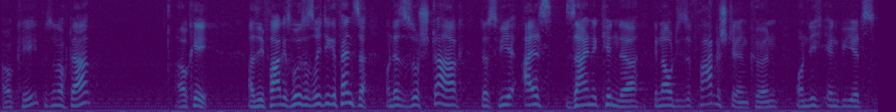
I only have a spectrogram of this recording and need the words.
Okay, bist du noch da? Okay, also die Frage ist, wo ist das richtige Fenster? Und das ist so stark, dass wir als seine Kinder genau diese Frage stellen können und nicht irgendwie jetzt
